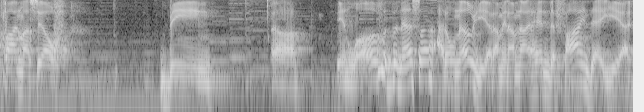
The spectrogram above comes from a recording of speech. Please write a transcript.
find myself being uh, in love with Vanessa. I don't know yet. I mean, I'm not hadn't defined that yet,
